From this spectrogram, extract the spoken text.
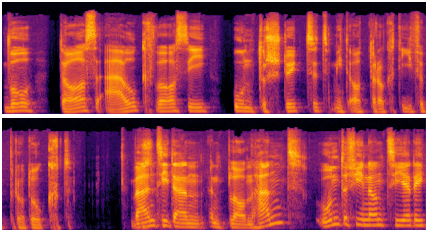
wo das auch quasi unterstützen mit attraktiven Produkten. Wenn Sie dann einen Plan haben und eine Finanzierung,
